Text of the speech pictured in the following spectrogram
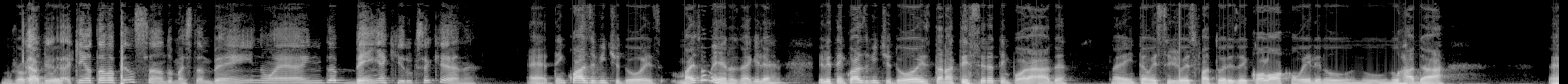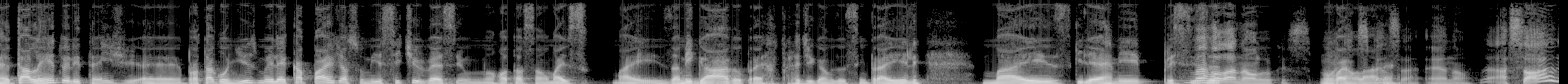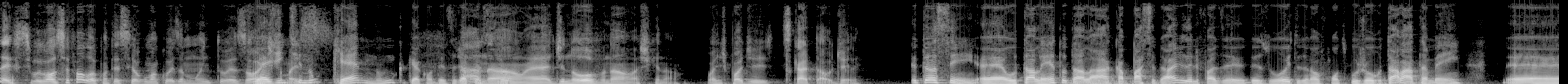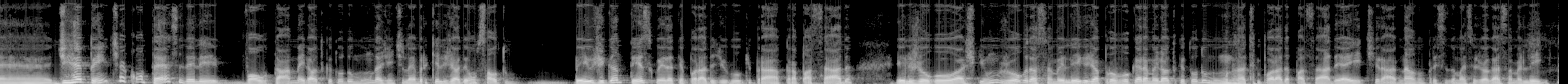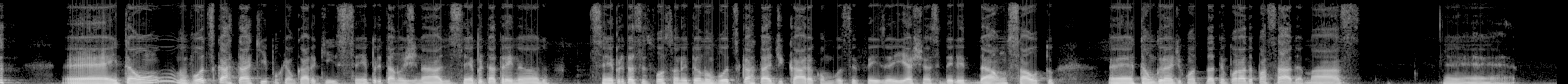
um jogador. É, é quem eu estava pensando, mas também não é ainda bem aquilo que você quer, né? É, tem quase 22, mais ou menos, né, Guilherme? Ele tem quase 22, está na terceira temporada, né? então esses dois fatores aí colocam ele no, no, no radar. É, talento ele tem, é, protagonismo ele é capaz de assumir se tivesse uma rotação mais, mais amigável para, digamos assim, para ele. Mas Guilherme precisa. Não vai rolar, não, Lucas. Não Pode vai rolar, né? dispensar. né? É, não. Ah, só, igual você falou, aconteceu alguma coisa muito exótica. E a gente mas... não quer nunca que aconteça. Já ah, pensou? não, é. De novo, não, acho que não. A gente pode descartar o Jalen. Então, assim, é, o talento tá lá, a capacidade dele fazer 18, 19 pontos por jogo tá lá também. É, de repente acontece dele voltar melhor do que todo mundo. A gente lembra que ele já deu um salto meio gigantesco aí da temporada de rookie para a passada. Ele jogou, acho que um jogo da Summer League, já provou que era melhor do que todo mundo na temporada passada, e aí tiraram. Não, não precisa mais você jogar Summer League. É, então, não vou descartar aqui, porque é um cara que sempre está no ginásio, sempre está treinando, Sempre está se esforçando, então não vou descartar de cara como você fez aí a chance dele dar um salto é, tão grande quanto da temporada passada, mas é,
